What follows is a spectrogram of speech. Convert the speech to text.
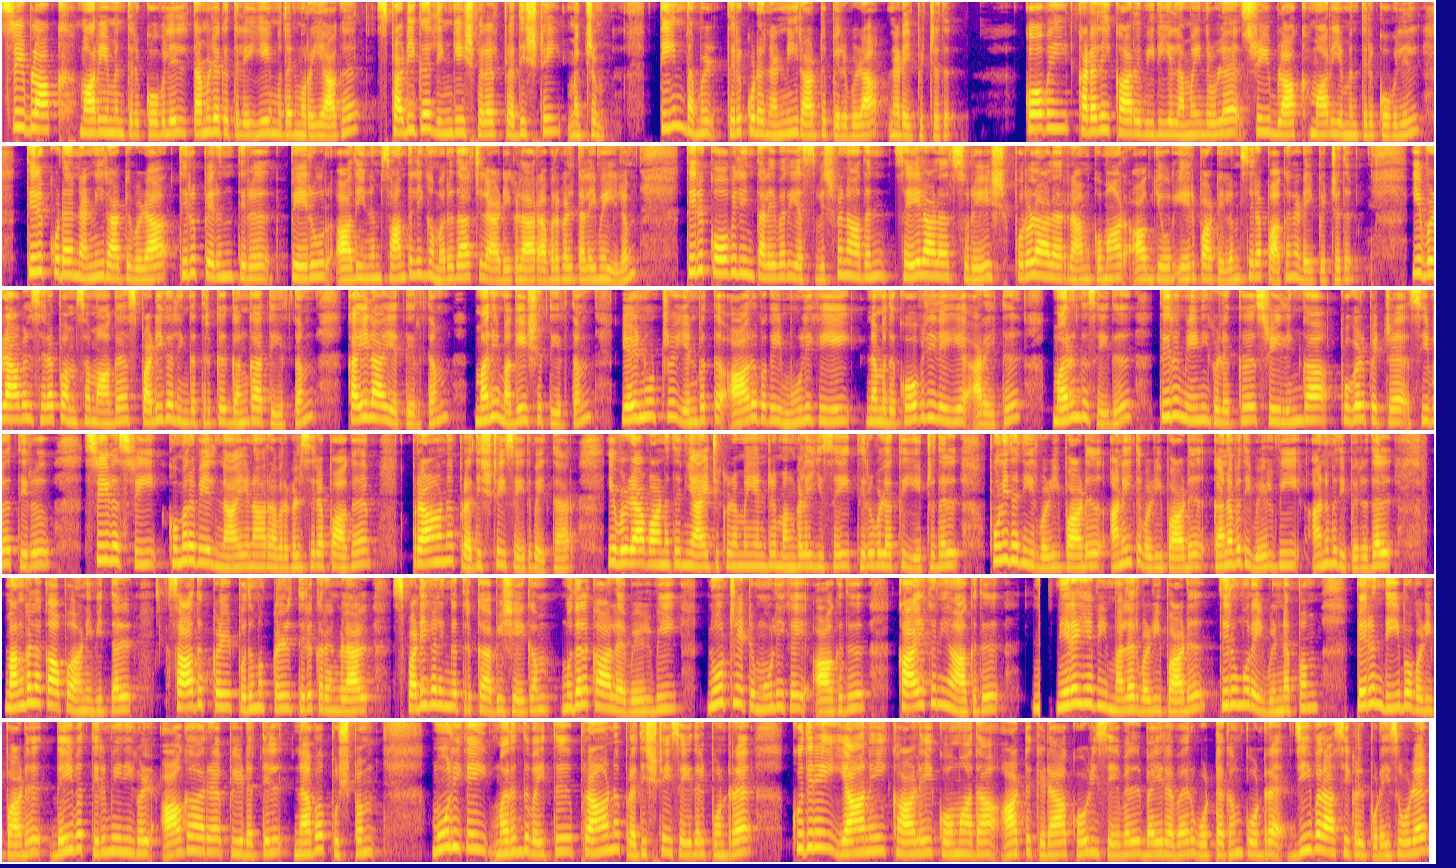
ஸ்ரீபிளாக் மாரியம்மன் திருக்கோவிலில் தமிழகத்திலேயே முதன்முறையாக ஸ்படிக லிங்கேஸ்வரர் பிரதிஷ்டை மற்றும் தீந்தமிழ் திருக்குட நன்னீராட்டு பெருவிழா நடைபெற்றது. கோவை கடலைக்கார வீதியில் அமைந்துள்ள ஸ்ரீ பிளாக் மாரியம்மன் திருக்கோவிலில் திருக்குட நன்னீராட்டு விழா திருப்பெருந்திரு பேரூர் ஆதீனம் சாந்தலிங்க மருதாச்சல அடிகளார் அவர்கள் தலைமையிலும் திருக்கோவிலின் தலைவர் எஸ். விஸ்வநாதன் செயலாளர் சுரேஷ் பொருளாளர் ராம்குமார் ஆகியோர் ஏற்பாட்டிலும் சிறப்பாக நடைபெற்றது. இவ்விழாவில் சிறப்பு அம்சமாக ஸ்படிகலிங்கத்திற்கு கங்கா தீர்த்தம் கைலாய தீர்த்தம் மணி மகேஷ தீர்த்தம் எழுநூற்று எண்பத்து ஆறு வகை மூலிகையை நமது கோவிலிலேயே அரைத்து மருந்து செய்து திருமேனிகளுக்கு ஸ்ரீலிங்கா புகழ்பெற்ற சிவ திரு ஸ்ரீலஸ்ரீ குமரவேல் நாயனார் அவர்கள் சிறப்பாக பிராண பிரதிஷ்டை செய்து வைத்தார். இவ்விழாவானது ஞாயிற்றுக்கிழமையன்று மங்கள இசை திருவிளக்கு ஏற்றுதல் புனித நீர் வழிபாடு அனைத்து வழிபாடு கணபதி வேள்வி அனுமதி பெறுதல் மங்களக்காப்பு அணிவித்தல் சாதுக்கள் பொதுமக்கள் திருக்கரங்களால் ஸ்படிகலிங்கத்திற்கு அபிஷேகம் முதல் கால வேள்வி நூற்றி எட்டு மூலிகை ஆகுது காய்கனி ஆகுது நிறையவி மலர் வழிபாடு திருமுறை விண்ணப்பம் பெருந்தீப வழிபாடு தெய்வ திருமேனிகள் ஆகார பீடத்தில் நவ புஷ்பம் மூலிகை மருந்து வைத்து பிராண பிரதிஷ்டை செய்தல் போன்ற குதிரை யானை காளை கோமாதா ஆட்டுக்கிடா கோழி சேவல் பைரவர் ஒட்டகம் போன்ற ஜீவராசிகள் புடைசூழ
